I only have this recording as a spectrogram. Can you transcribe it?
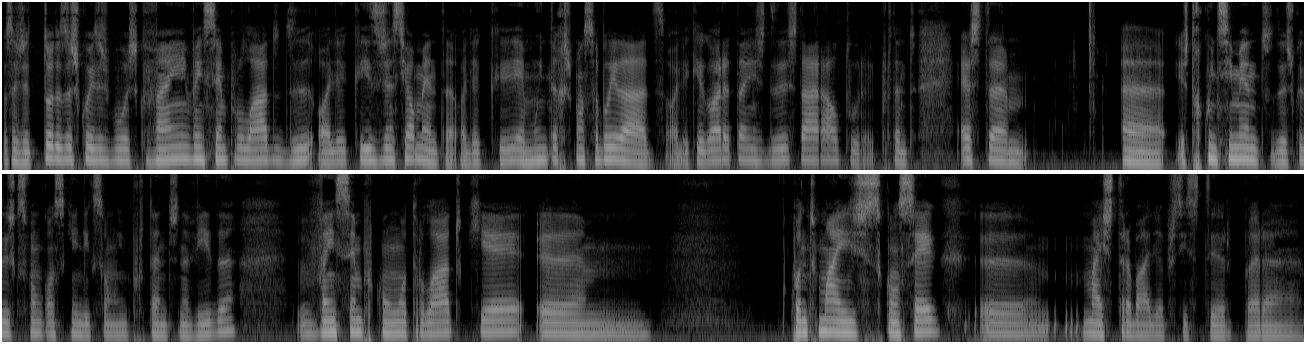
Ou seja, todas as coisas boas que vêm, vem sempre o lado de olha que a exigência aumenta, olha que é muita responsabilidade, olha que agora tens de estar à altura. E, portanto, esta, uh, este reconhecimento das coisas que se vão conseguindo e que são importantes na vida vem sempre com um outro lado que é. Um, quanto mais se consegue, uh, mais trabalho é preciso ter para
